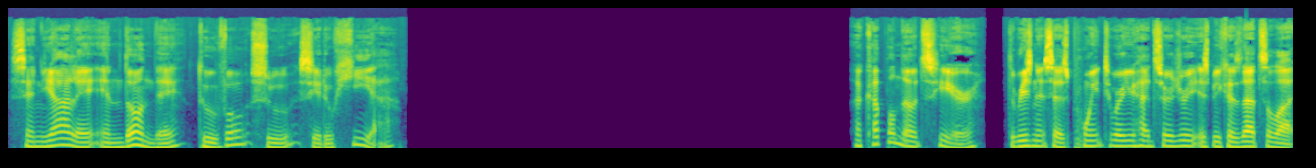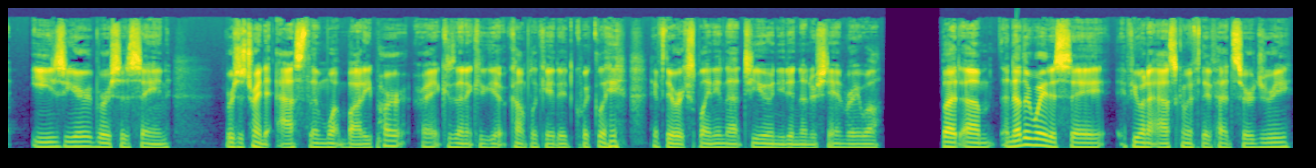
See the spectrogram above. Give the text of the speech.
Señale en donde tuvo su cirugía. A couple notes here. The reason it says point to where you had surgery is because that's a lot easier versus saying versus trying to ask them what body part, right? Because then it could get complicated quickly if they were explaining that to you and you didn't understand very well. But um, another way to say, if you want to ask them if they've had surgery,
